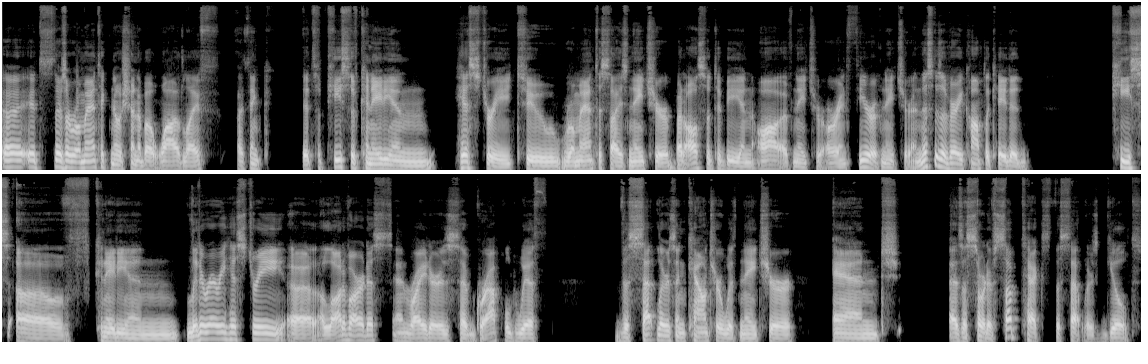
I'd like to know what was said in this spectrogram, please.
uh, it's there's a romantic notion about wildlife. I think it's a piece of Canadian history to romanticize nature, but also to be in awe of nature or in fear of nature. And this is a very complicated piece of Canadian literary history. Uh, a lot of artists and writers have grappled with the settlers' encounter with nature and as a sort of subtext, the settlers' guilt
